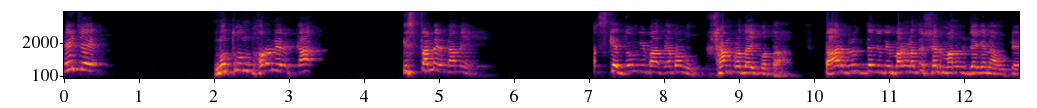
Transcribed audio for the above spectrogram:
এই যে নতুন ধরনের কা- ইসলামের নামে আজকে জঙ্গিবাদ এবং সাম্প্রদায়িকতা তার বিরুদ্ধে যদি বাংলাদেশের মানুষ জেগে না উঠে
